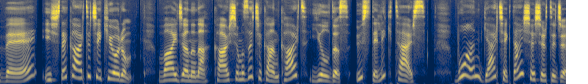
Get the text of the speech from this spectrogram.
Ve işte kartı çekiyorum. Vay canına, karşımıza çıkan kart yıldız, üstelik ters. Bu an gerçekten şaşırtıcı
